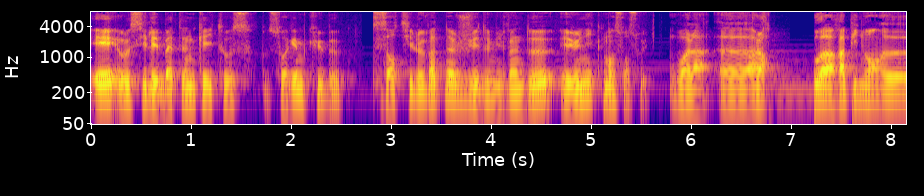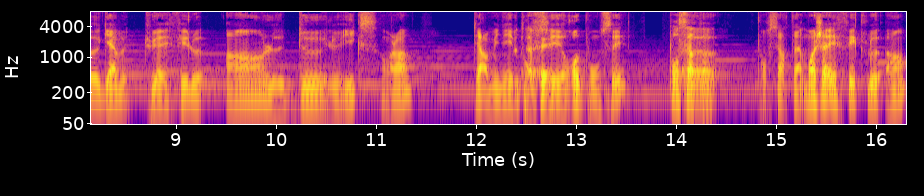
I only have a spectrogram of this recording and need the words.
et aussi les Batten Kaitos sur GameCube, c'est sorti le 29 juillet 2022 et uniquement sur Switch. Voilà. Euh, alors, toi, rapidement, euh, Gab, tu avais fait le 1, le 2 et le X. Voilà. Terminé, poncé, reponcé. Pour certains. Euh, pour certains. Moi, j'avais fait que le 1,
